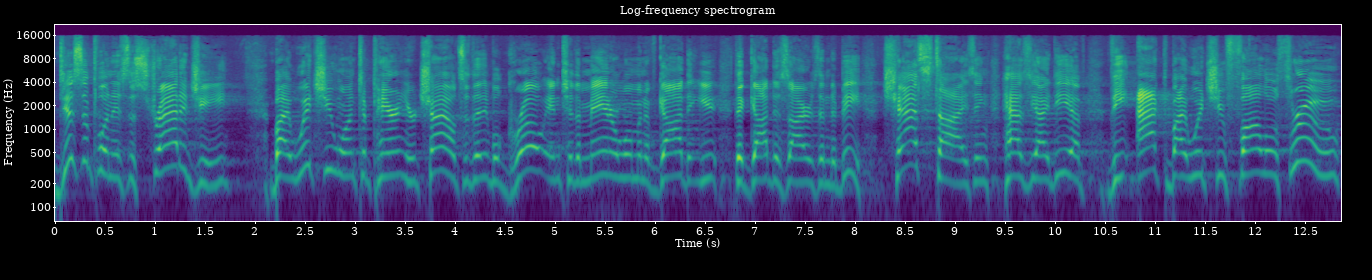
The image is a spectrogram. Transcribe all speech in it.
Discipline is the strategy by which you want to parent your child so that it will grow into the man or woman of God that, you, that God desires them to be. Chastising has the idea of the act by which you follow through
